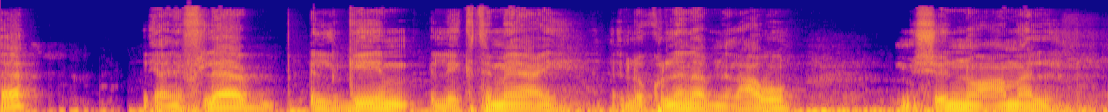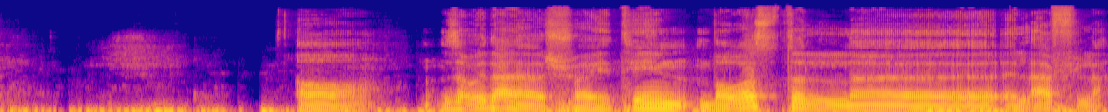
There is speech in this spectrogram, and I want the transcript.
إيه؟ يعني في لعب الجيم الاجتماعي اللي كلنا بنلعبه مش إنه عمل آه زودها شويتين. بوظت القفلة.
